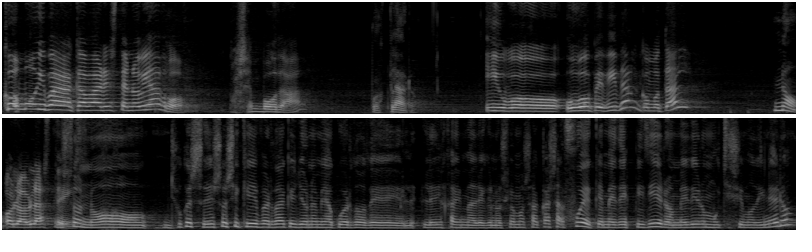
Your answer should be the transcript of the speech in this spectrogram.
¿Cómo iba a acabar este noviazgo? Pues en boda. Pues claro. ¿Y hubo, hubo pedida como tal? No. ¿O lo hablasteis? Eso no, yo qué sé, eso sí que es verdad que yo no me acuerdo de, le dije a mi madre que nos íbamos a casa, fue que me despidieron, me dieron muchísimo dinero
